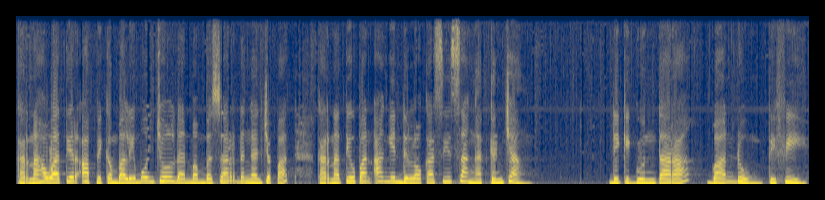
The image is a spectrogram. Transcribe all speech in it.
karena khawatir api kembali muncul dan membesar dengan cepat karena tiupan angin di lokasi sangat kencang. Diki Guntara, Bandung TV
